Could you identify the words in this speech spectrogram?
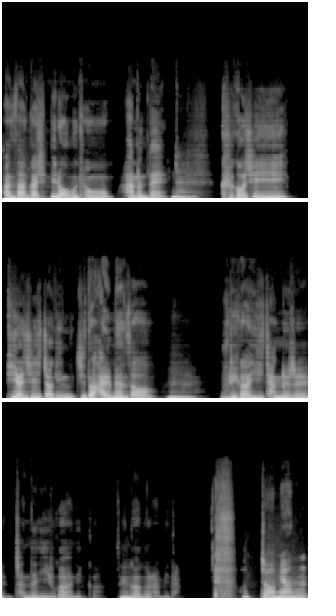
환상과 신비로움을 경험하는데 네. 그것이 비현실적인지도 알면서 음. 우리가 이 장르를 찾는 이유가 아닐까 생각을 합니다. 어쩌면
